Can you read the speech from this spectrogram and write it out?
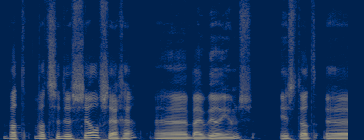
wat, wat ze dus zelf zeggen eh, bij Williams, is dat eh,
